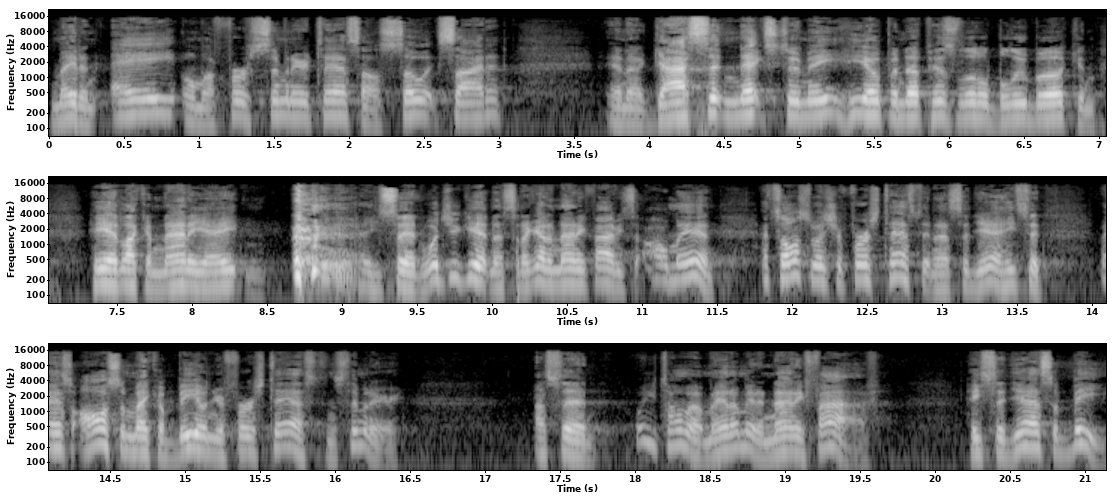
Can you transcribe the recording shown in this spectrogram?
made an A on my first seminary test. I was so excited. And a guy sitting next to me, he opened up his little blue book, and he had like a 98. And he said, What'd you get? And I said, I got a 95. He said, Oh, man, that's awesome. That's your first test. And I said, Yeah. He said, Man, it's awesome make a B on your first test in seminary. I said, What are you talking about, man? I made a 95. He said, Yeah, it's a B.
